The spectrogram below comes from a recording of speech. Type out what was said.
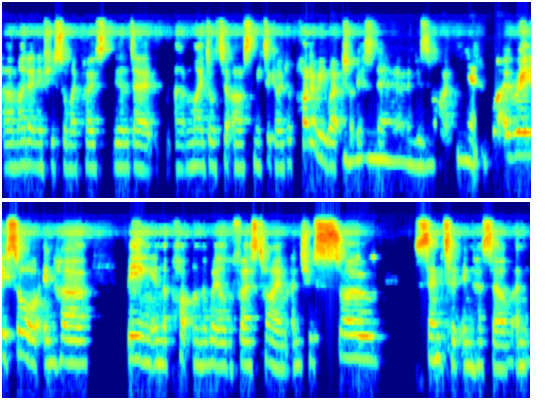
Um, I don't know if you saw my post the other day. Uh, my daughter asked me to go to a pottery workshop yesterday. If you saw it, yeah. what I really saw in her being in the pot on the wheel the first time, and she's so centered in herself, and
